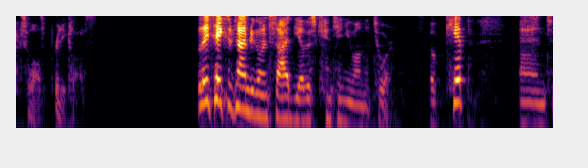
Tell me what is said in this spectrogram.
Paxawal's pretty close. They take some time to go inside. The others continue on the tour. So Kip and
